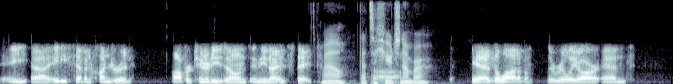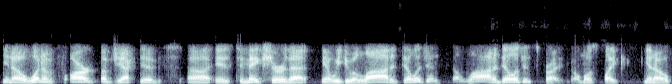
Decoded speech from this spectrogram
eight uh, 8,700 opportunity zones in the United States. Wow, that's a huge uh, number. Yeah, there's a lot of them. There really are. And, you know, one of our objectives uh, is to make sure that, you know, we do a lot of diligence, a lot of diligence, almost like, you know,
